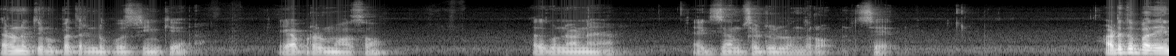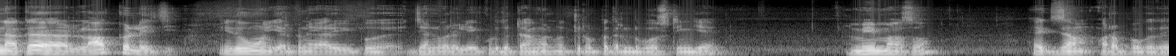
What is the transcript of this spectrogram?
இரநூத்தி முப்பத்தி ரெண்டு போஸ்டிங்க்கு ஏப்ரல் மாதம் அதுக்கு உண்டான எக்ஸாம் ஷெட்யூல் வந்துடும் சரி. அடுத்து பார்த்தீங்கன்னாக்கா லா காலேஜ் இதுவும் ஏற்கனவே அறிவிப்பு ஜனவரிலேயே கொடுத்துட்டாங்க. நூற்றி முப்பத்தி ரெண்டு போஸ்டிங்கு. மே மாதம் எக்ஸாம் வரப்போகுது.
